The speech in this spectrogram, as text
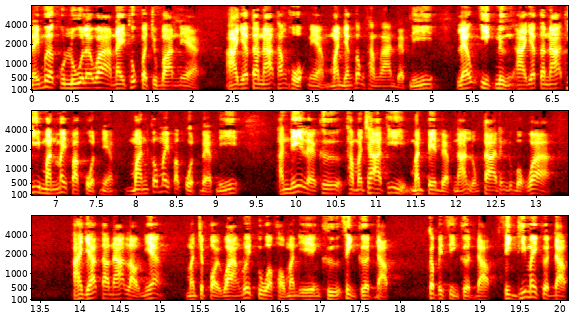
ในเมื่อคุณรู้แล้วว่าในทุกปัจจุบันเนี่ยอายตนะทั้งหกเนี่ยมันยังต้องทำงานแบบนี้ แล้วอีกหนึ่งอายตนะที่มันไม่ปรากฏเนี่ยมันก็ไม่ปรากฏแบบนี้ อันนี้แหละคือธรรมชาติที่มันเป็นแบบนั้นหลวงตาถึงได้บอกว่าอายตนะเหล่านี้มันจะปล่อยวางด้วยตัวของมันเอง คือสิ่งเกิดดับก็เป็นสิ่งเกิดดับ สิ่งที่ไม่เกิดดับ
